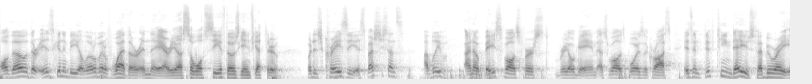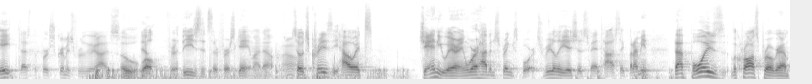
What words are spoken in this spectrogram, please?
Although there is going to be a little bit of weather in the area, so we'll see if those games get through. But it's crazy, especially since I believe I know baseball's first real game, as well as boys lacrosse, is in 15 days, February 8th. That's the first scrimmage for the guys. Oh, Yeah. well, for these, it's their first game, I know. Oh. So it's crazy how it's January and we're having spring sports. Really is just fantastic. But I mean, that boys lacrosse program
